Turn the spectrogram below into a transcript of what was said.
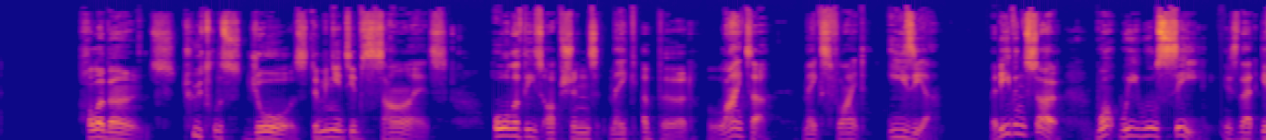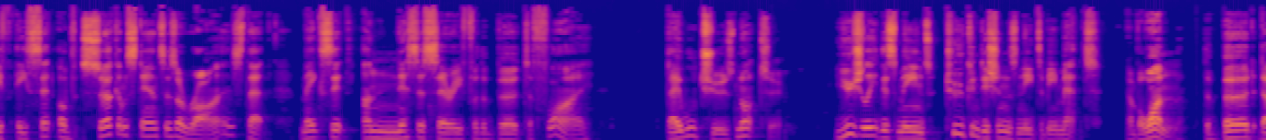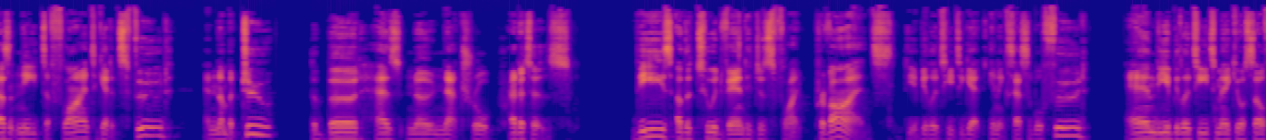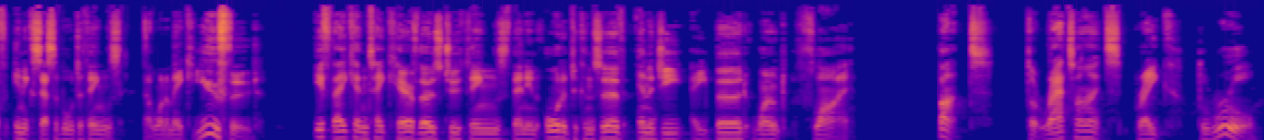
Hollow bones, toothless jaws, diminutive size, all of these options make a bird lighter, makes flight easier. But even so, what we will see is that if a set of circumstances arise that makes it unnecessary for the bird to fly, they will choose not to. Usually, this means two conditions need to be met. Number one, the bird doesn't need to fly to get its food, and number two, the bird has no natural predators. These are the two advantages flight provides the ability to get inaccessible food and the ability to make yourself inaccessible to things that want to make you food. If they can take care of those two things, then in order to conserve energy, a bird won't fly. But the ratites break the rule.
